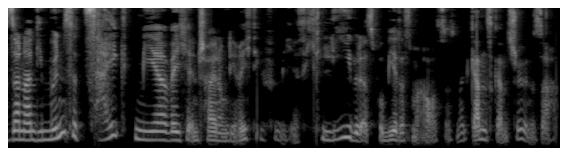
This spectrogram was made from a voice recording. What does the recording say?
sondern die Münze zeigt mir, welche Entscheidung die richtige für mich ist. Ich liebe das, probier das mal aus. Das ist eine ganz, ganz schöne Sache.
